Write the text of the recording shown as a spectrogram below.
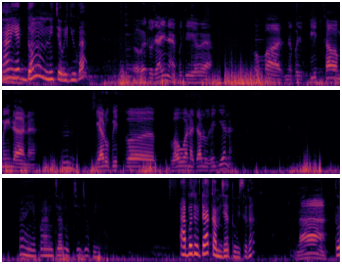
પાણી એકદમ નીચે વહી ગયું કા? હવે તો જાય ને પછી હવે કપાસ ને પછી પીત ખાવા માંડ્યા ને. હમ. શિયાળુ પીત વાવવાના ચાલુ થઈ ગયા ને. હા અહીંયા પાણી ચાલુ જ છે જો ભીનું આ બધું ટાંકામાં જતું હોય છે કા? ના. તો?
